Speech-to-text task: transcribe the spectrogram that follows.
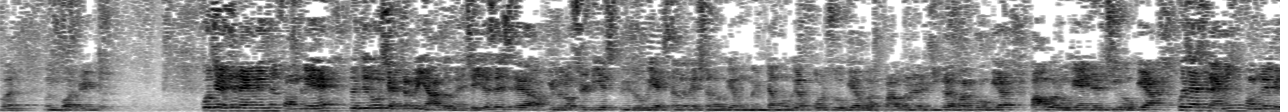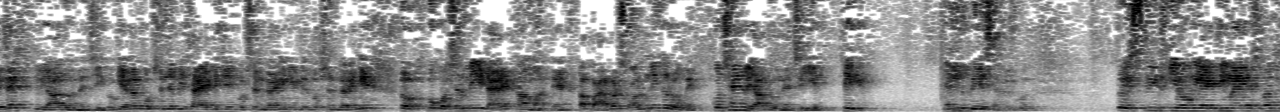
one important कुछ ऐसे डायमेंशन फॉर्मूले हैं तो जो चैप्टर में याद होने चाहिए। जैसे आपकी वेलोसिटी स्पीड हो गया एक्सेलरेशन हो गया मोमेंटम हो गया फोर्स हो गया वर्क पावर एनर्जी का वर्क हो गया पावर हो गया एनर्जी हो गया। कुछ ऐसे डायमेंशन फॉर्मूले भेजे जो याद होने चाहिए, क्योंकि अगर क्वेश्चन जब इस आई टी क्वेश्चन करेंगे नीट क्वेश्चन करेंगे तो वो क्वेश्चन में ये डायरेक्ट काम आते हैं। आप बार बार सॉल्व नहीं करोगे। कुछ है जो याद होने चाहिए। ठीक है? यानी बेस है, बिल्कुल। तो स्पीड की होगी एल टी माइनस वन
